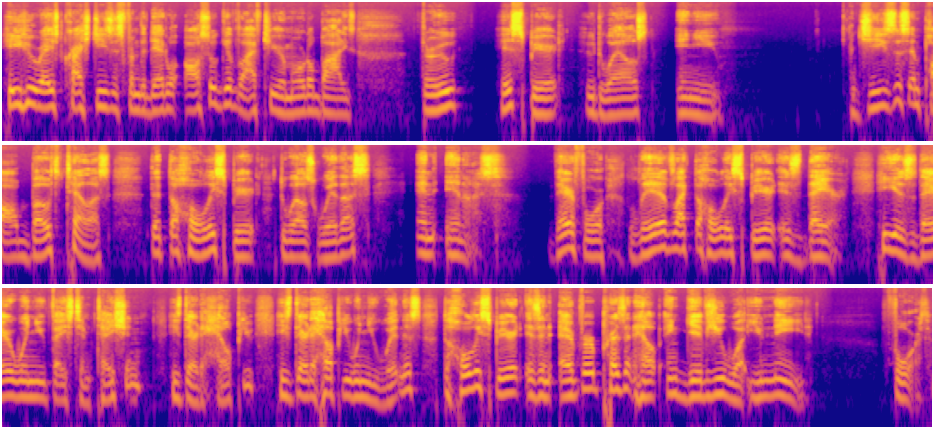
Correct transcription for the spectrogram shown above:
he who raised Christ Jesus from the dead will also give life to your mortal bodies through his Spirit who dwells in you. Jesus and Paul both tell us that the Holy Spirit dwells with us and in us. Therefore, live like the Holy Spirit is there. He is there when you face temptation. He's there to help you. He's there to help you when you witness. The Holy Spirit is an ever present help and gives you what you need. Fourth,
